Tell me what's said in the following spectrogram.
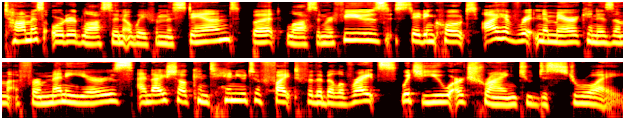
Thomas ordered Lawson away from the stand, but Lawson refused, stating, quote, I have written Americanism for many years, and I shall continue to fight for the Bill of Rights, which you are trying to destroy.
